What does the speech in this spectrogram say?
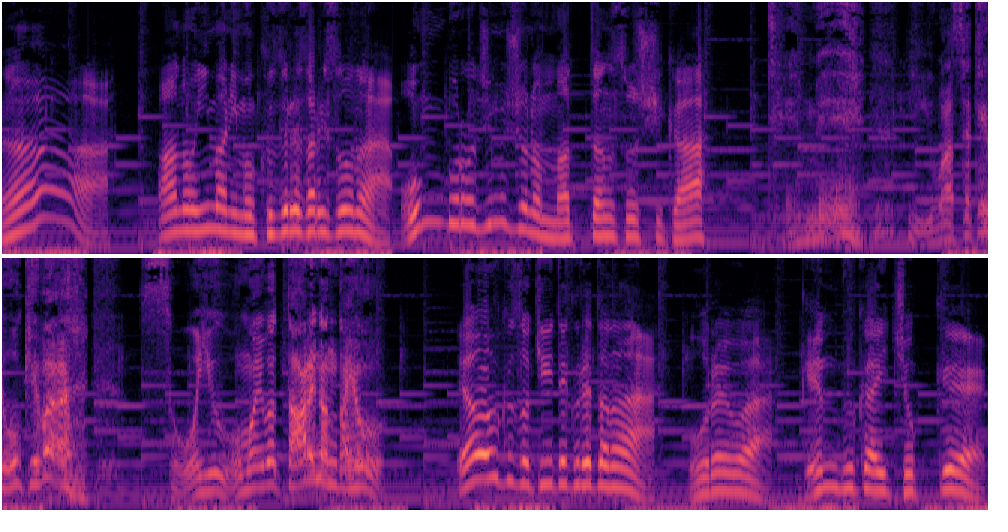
ああ、あの今にも崩れ去りそうな、オンボロ事務所の末端組織か？てめえ言わせておけばそういうお前は誰なんだよよくぞ聞いてくれたな。俺は玄武会直系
